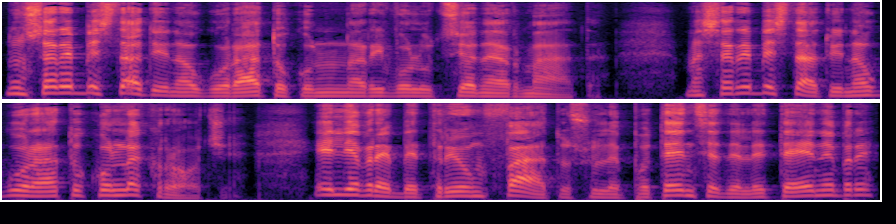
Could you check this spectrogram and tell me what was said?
non sarebbe stato inaugurato con una rivoluzione armata, ma sarebbe stato inaugurato con la croce. Egli avrebbe trionfato sulle potenze delle tenebre,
